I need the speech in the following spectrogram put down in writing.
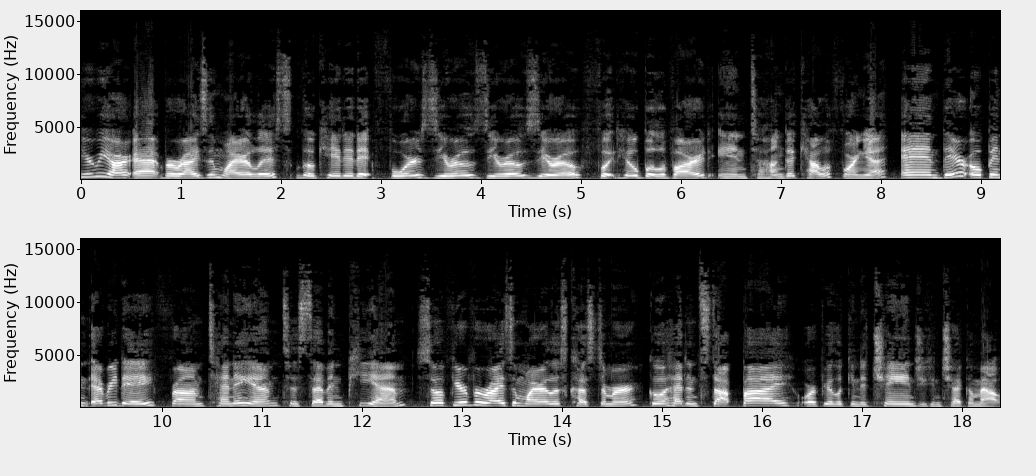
Here we are at Verizon Wireless, located at 4000 Foothill Boulevard in Tujunga, California. And they're open every day from 10 a.m. to 7 p.m. So if you're a Verizon Wireless customer, go ahead and stop by, or if you're looking to change, you can check them out.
